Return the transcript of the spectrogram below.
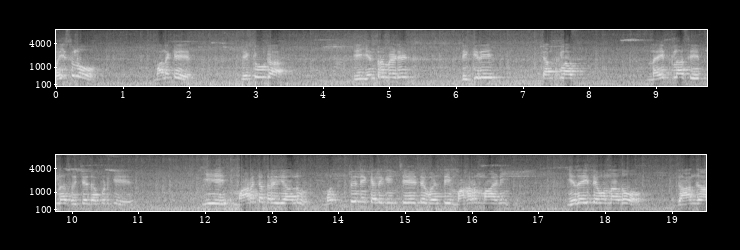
వయసులో మనకి ఎక్కువగా ఈ intermediate degree tenth class ninth class eighth class వచ్చేటప్పటికి ఈ మారక ద్రవ్యాలు మత్తుని కలిగించేటువంటి మహర్మాణి ఏదైతే ఉన్నదో గాంజా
